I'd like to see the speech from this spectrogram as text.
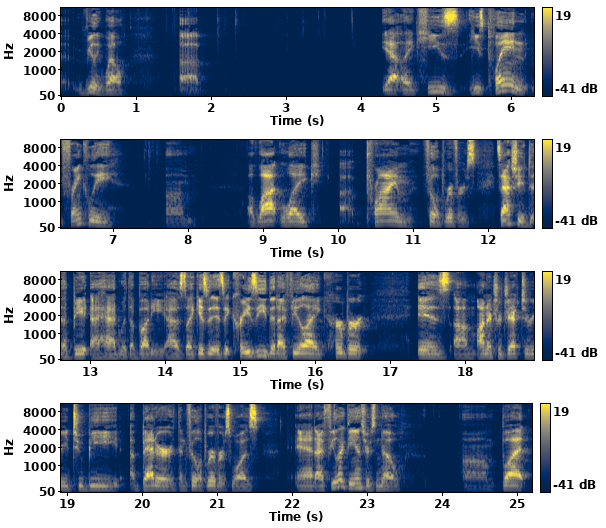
uh, really well uh, yeah, like he's he's playing, frankly, um, a lot like uh, prime Philip Rivers. It's actually a debate I had with a buddy. I was like, is it is it crazy that I feel like Herbert is um, on a trajectory to be better than Philip Rivers was? And I feel like the answer is no. Um, but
